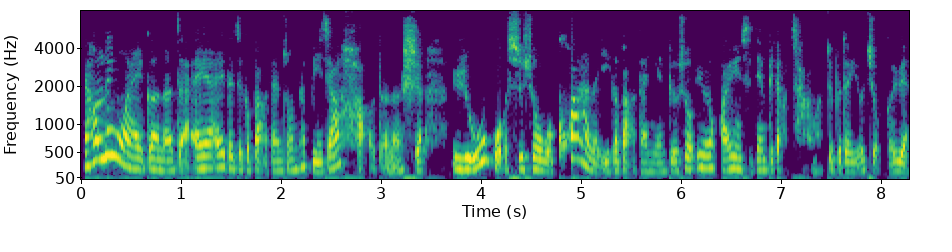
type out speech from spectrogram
然后另外一个呢，在 AIA 的这个保单中，它比较好的呢是，如果是说我跨了一个保单年，比如说因为怀孕时间比较长嘛，对不对？有九个月，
